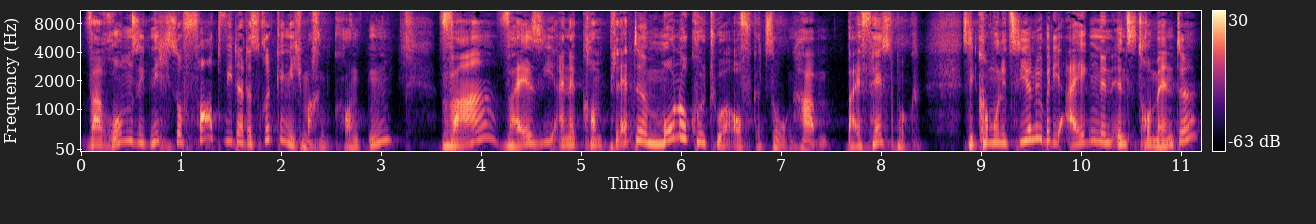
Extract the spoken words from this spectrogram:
warum sie nicht sofort wieder das rückgängig machen konnten, war, weil sie eine komplette Monokultur aufgezogen haben bei Facebook. Sie kommunizieren über die eigenen Instrumente,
